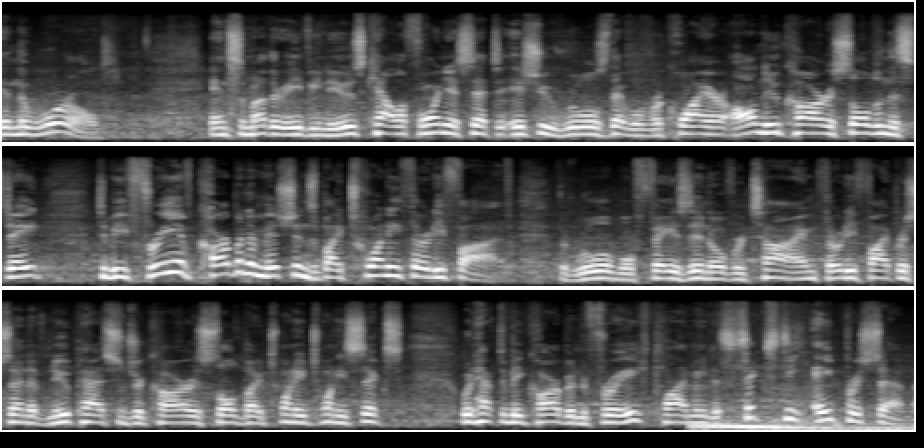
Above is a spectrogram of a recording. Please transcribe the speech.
in the world. In some other EV news, California set to issue rules that will require all new cars sold in the state to be free of carbon emissions by 2035. The rule will phase in over time. 35% of new passenger cars sold by 2026 would have to be carbon free, climbing to 68%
